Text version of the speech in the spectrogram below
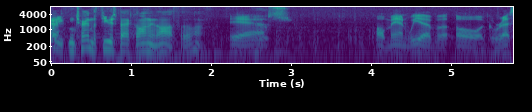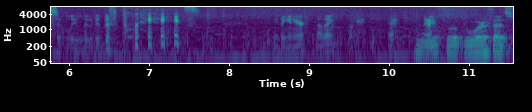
Oh, you can turn the fuse back on and off. Oh. yeah. Yes. Oh man, we have uh, oh aggressively looted this place. Anything in here? Nothing. Okay. This was worth it.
